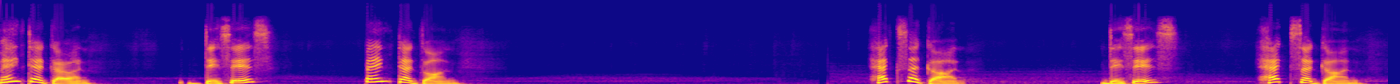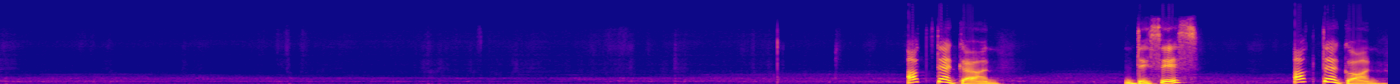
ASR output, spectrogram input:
Pentagon. This is pentagon. Hexagon. This is hexagon. Octagon. This is octagon.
